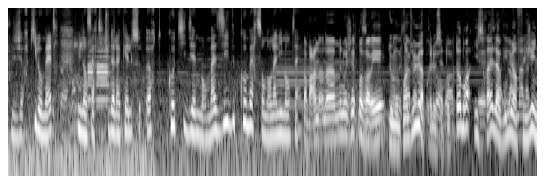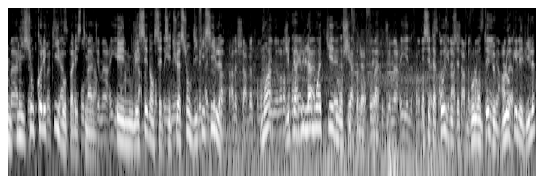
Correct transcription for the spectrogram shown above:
plusieurs kilomètres, une incertitude à laquelle se heurte quotidiennement Mazid, commerçant dans l'alimentaire. De mon point de vue, après le 7 octobre, Israël a voulu infliger une punition collective aux Palestiniens et nous laisser dans cette situation difficile. Moi, j'ai perdu la moitié de mon chiffre d'affaires. Et c'est à cause de cette volonté de bloquer les villes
